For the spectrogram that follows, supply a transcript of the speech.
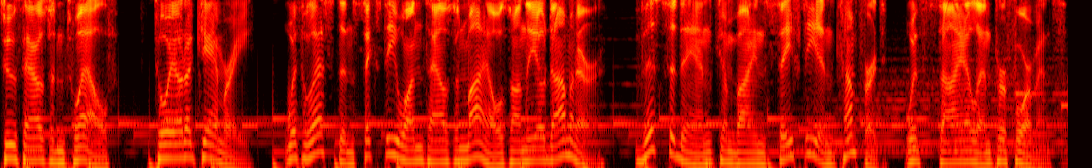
2012 Toyota Camry with less than 61,000 miles on the odometer. This sedan combines safety and comfort with style and performance.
